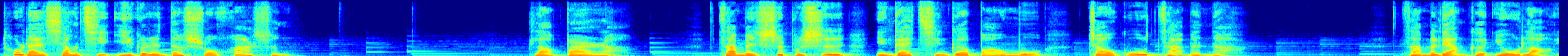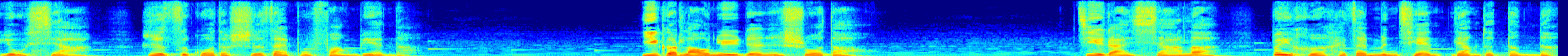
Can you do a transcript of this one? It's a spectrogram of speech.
突然响起一个人的说话声：“老伴儿啊，咱们是不是应该请个保姆照顾咱们呢？咱们两个又老又瞎，日子过得实在不方便呢。”一个老女人说道：“既然瞎了。”为何还在门前亮着灯呢？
